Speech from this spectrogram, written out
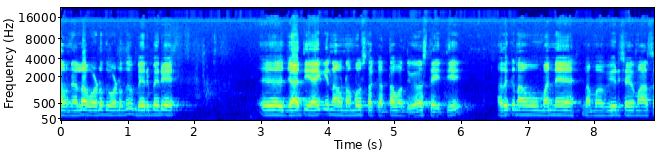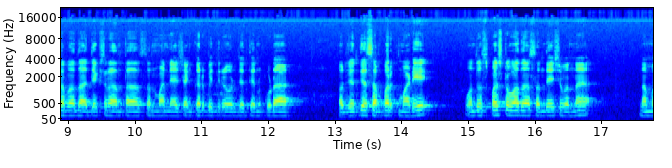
ಅವನ್ನೆಲ್ಲ ಒಡೆದು ಒಡೆದು ಬೇರೆ ಬೇರೆ ಜಾತಿಯಾಗಿ ನಾವು ನಮೂದಿಸ್ತಕ್ಕಂಥ ಒಂದು ವ್ಯವಸ್ಥೆ ಐತಿ. ಅದಕ್ಕೆ ನಾವು ಮೊನ್ನೆ ನಮ್ಮ ವೀರಶೈವ ಮಹಾಸಭಾದ ಅಧ್ಯಕ್ಷರಾದಂಥ ಸನ್ಮಾನ್ಯ ಶಂಕರ್ ಬಿದ್ರಿ ಅವ್ರ ಜೊತೆನೂ ಕೂಡ ಅವ್ರ ಜೊತೆ ಸಂಪರ್ಕ ಮಾಡಿ ಒಂದು ಸ್ಪಷ್ಟವಾದ ಸಂದೇಶವನ್ನು ನಮ್ಮ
